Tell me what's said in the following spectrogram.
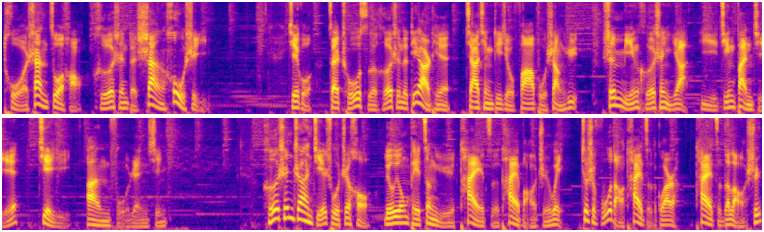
妥善做好和珅的善后事宜。结果，在处死和珅的第二天，嘉庆帝就发布上谕，申明和珅一案已经办结，借以安抚人心。和珅之案结束之后，刘墉被赠予太子太保职位，就是辅导太子的官啊，太子的老师，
